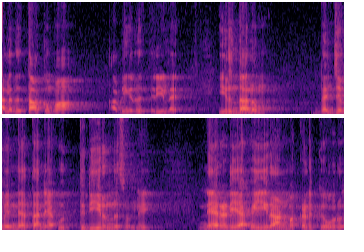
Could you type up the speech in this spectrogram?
அல்லது தாக்குமா அப்படிங்கிறது தெரியல. இருந்தாலும் பெஞ்சமின் நேத்தானியாகு திடீர்னு சொல்லி நேரடியாக ஈரான் மக்களுக்கு ஒரு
